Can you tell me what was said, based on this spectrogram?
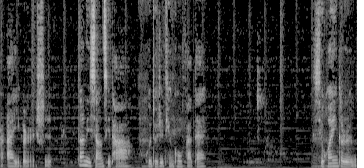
而爱一个人时，当你想起他，会对着天空发呆。喜欢一个人，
